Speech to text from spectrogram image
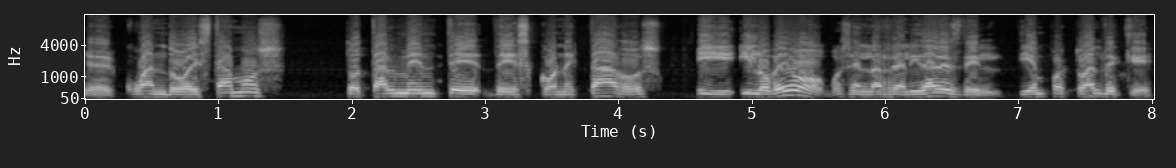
eh, cuando estamos totalmente desconectados, y, y, lo veo pues en las realidades del tiempo actual de que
